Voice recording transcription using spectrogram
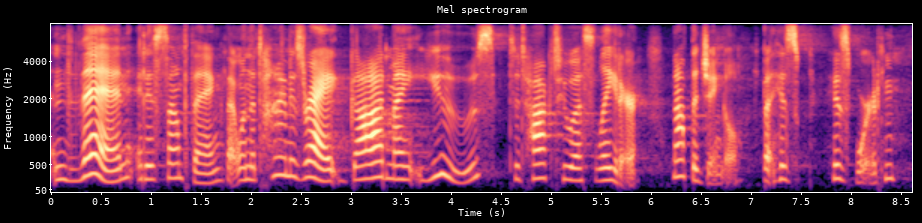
And then it is something that when the time is right, God might use to talk to us later. Not the jingle, but His, his word.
